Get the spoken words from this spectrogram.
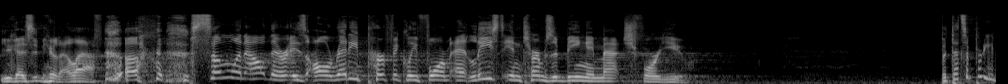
you guys didn't hear that laugh. Uh, someone out there is already perfectly formed, at least in terms of being a match for you. But that's a pretty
